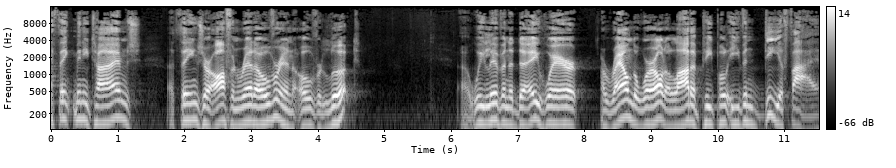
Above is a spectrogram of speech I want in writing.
think many times uh, things are often read over and overlooked. Uh, we live in a day where around the world, a lot of people even deify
